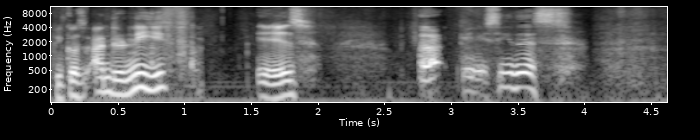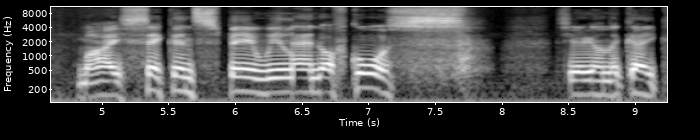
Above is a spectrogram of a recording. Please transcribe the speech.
Because underneath is uh, can you see this? My second spare wheel. And of course cherry on the cake.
